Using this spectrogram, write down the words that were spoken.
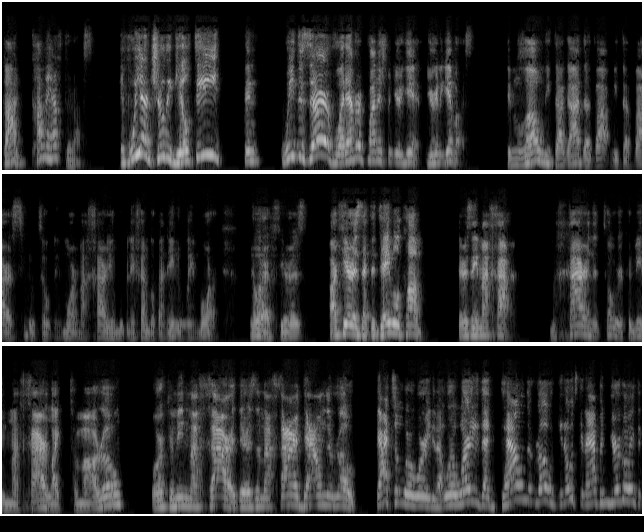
God, come after us. If we are truly guilty, then we deserve whatever punishment you're, give, you're going to give us. You know what our fear is? Our fear is that the day will come. There's a machar. Machar in the Torah could mean machar like tomorrow, or it could mean machar. There's a machar down the road. That's what we're worried about. We're worried that down the road, you know what's going to happen? You're going to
